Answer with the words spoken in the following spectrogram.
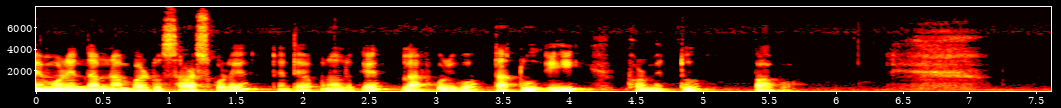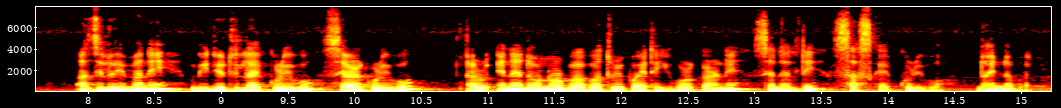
মেম'ৰেণ্ডাম নাম্বাৰটো ছাৰ্চ কৰে তেন্তে আপোনালোকে লাভ কৰিব তাতো এই ফৰ্মেটটো পাব। আজিলৈ ইমানেই। ভিডিঅ'টি লাইক কৰিব শ্বেয়াৰ কৰিব। আৰু এনেধৰণৰ বা বাতৰি পাই থাকিবৰ কাৰণে চেনেলটি ছাবস্ক্ৰাইব কৰিব। ধন্যবাদ।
